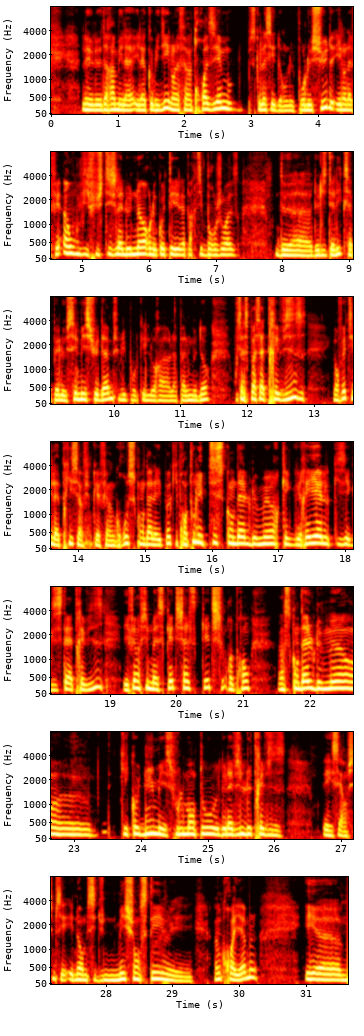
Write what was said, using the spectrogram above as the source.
le, le drame et la, et la comédie. Il en a fait un troisième, parce que là c'est pour le sud, et il en a fait un où il fustige là le nord, le côté, la partie bourgeoise de, euh, de l'Italie, qui s'appelle Ces messieurs dames, celui pour lequel il aura la Palme d'Or, où ça se passe à Trévise. Et en fait, il a pris, c'est un film qui a fait un gros scandale à l'époque. Il prend tous les petits scandales de meurtre réels qui existaient à Trévise et fait un film à sketch. Chaque sketch reprend un scandale de meurtre euh, qui est connu, mais sous le manteau de la ville de Trévise. Et c'est un film, c'est énorme, c'est d'une méchanceté mais incroyable. Et euh,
